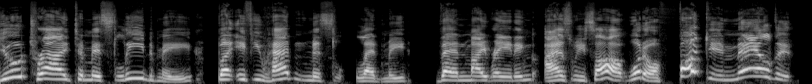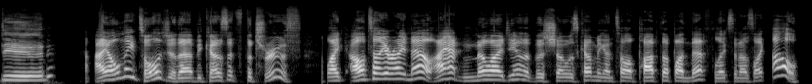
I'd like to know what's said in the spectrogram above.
You tried to mislead me, but if you hadn't misled me, then my rating, as we saw, would have fucking nailed it, dude. I only told you that because it's the truth. Like, I'll tell you right now, I had no idea that this show was coming until it popped up on Netflix, and I was like, oh,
